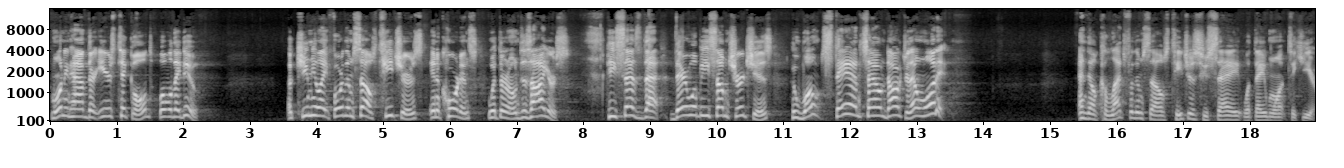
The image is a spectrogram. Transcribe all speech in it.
wanting to have their ears tickled. What will they do? Accumulate for themselves teachers in accordance with their own desires. He says that there will be some churches who won't stand sound doctrine, they don't want it. And they'll collect for themselves teachers who say what they want to hear.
